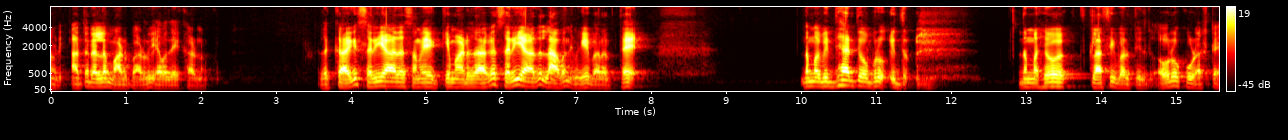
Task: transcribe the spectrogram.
ನೋಡಿ, ಆ ಥರ ಎಲ್ಲ ಮಾಡಬಾರ್ದು, ಯಾವುದೇ ಕಾರಣಕ್ಕೂ. ಅದಕ್ಕಾಗಿ ಸರಿಯಾದ ಸಮಯಕ್ಕೆ ಮಾಡಿದಾಗ ಸರಿಯಾದ ಲಾಭ ನಿಮಗೆ ಬರುತ್ತೆ. ನಮ್ಮ ವಿದ್ಯಾರ್ಥಿ ಒಬ್ಬರು ಇದ್ದರು ನಮ್ಮ ಯೋಗ ಕ್ಲಾಸಿಗೆ ಬರ್ತಿದ್ರು. ಅವರು ಕೂಡ ಅಷ್ಟೇ.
